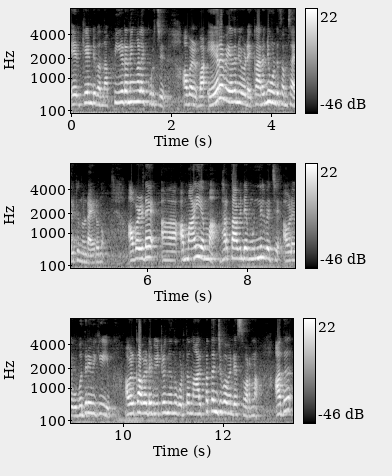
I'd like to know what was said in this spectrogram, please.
ഏൽക്കേണ്ടി വന്ന പീഡനങ്ങളെക്കുറിച്ച് അവൾ ഏറെ വേദനയോടെ കരഞ്ഞുകൊണ്ട് സംസാരിക്കുന്നുണ്ടായിരുന്നു. അവളുടെ അമ്മായിയമ്മ ഭർത്താവിന്റെ മുന്നിൽ വെച്ച് അവളെ ഉപദ്രവിക്കുകയും അവൾക്ക് അവളുടെ വീട്ടിൽ നിന്ന് കൊടുത്ത നാൽപ്പത്തഞ്ച് പവന്റെ സ്വർണം. അത്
